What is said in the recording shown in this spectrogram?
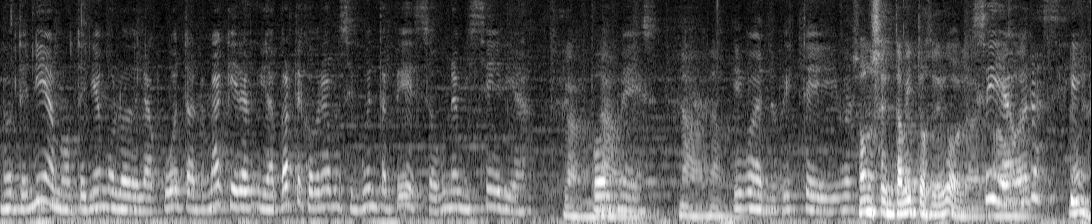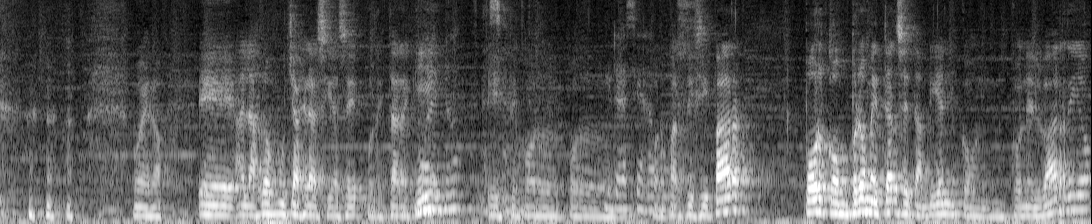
no teníamos, teníamos lo de la cuota nomás, que eran, y aparte cobramos 50 pesos, una miseria Claro, por nada, mes. Nada, nada. Y bueno, viste, y bueno. Son centavitos de dólar. Sí, ahora sí. ¿Eh? bueno, eh, a las dos muchas gracias eh, por estar aquí, Bueno, gracias. este, por, por- Gracias a por vos. participar, por comprometerse también con, con el barrio.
